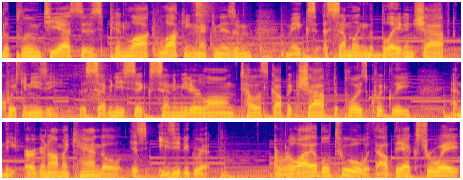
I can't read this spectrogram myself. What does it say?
The Plume TS's pin-lock locking mechanism makes assembling the blade and shaft quick and easy. The 76 centimeter long telescopic shaft deploys quickly, and the ergonomic handle is easy to grip. A reliable tool without the extra weight,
